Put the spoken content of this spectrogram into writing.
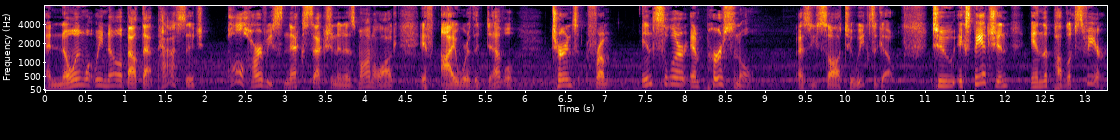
and knowing what we know about that passage, Paul Harvey's next section in his monologue, If I Were the Devil, turns from insular and personal, as you saw two weeks ago, to expansion in the public sphere.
